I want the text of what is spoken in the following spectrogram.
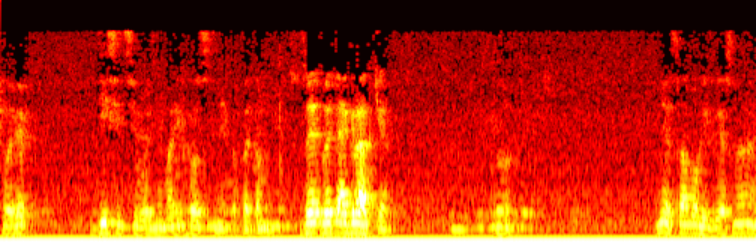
человек 10 сегодня моих родственников в, этом, в этой оградке. Нет, слава Богу, известно.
